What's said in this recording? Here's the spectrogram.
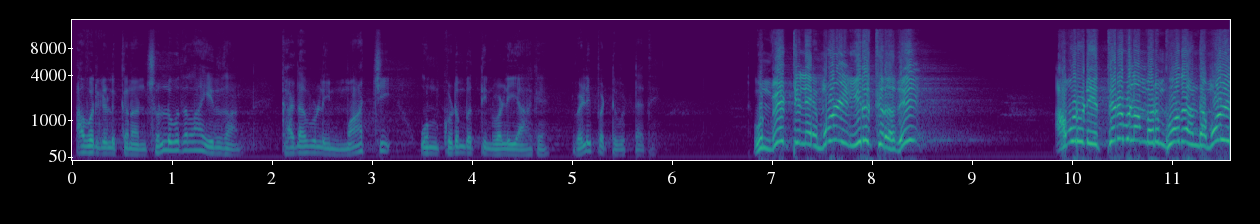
அவர்களுக்கு நான் சொல்லுவதெல்லாம் இதுதான். கடவுளின் மாட்சி உன் குடும்பத்தின் வழியாக வெளிப்பட்டு விட்டது உன் வீட்டிலே முள் இருக்கிறது. அவருடைய திருமணம் வரும்போது அந்த முள்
